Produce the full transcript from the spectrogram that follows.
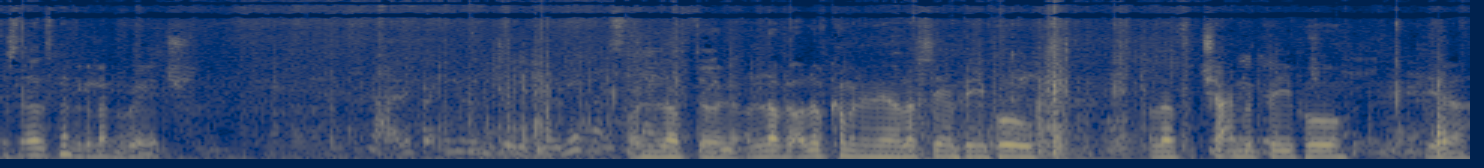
it's, it's never gonna make me rich. No, but you enjoy doing it. That's I love doing it. I love it. I love coming in here. I love seeing people. I love chatting with people. Yeah.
